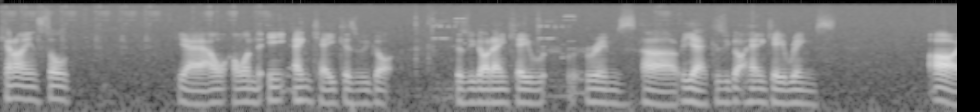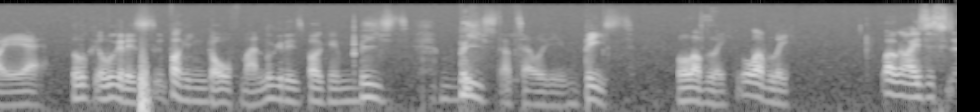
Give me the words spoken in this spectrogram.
Can I install? Yeah, I, I want the Enkei because we got because we got Enkei rims. Uh, yeah, because we got Enkei rings. Oh yeah, look look at this fucking golf man. Look at this fucking beast, beast. I tell you, beast. Lovely, lovely. Well, guys, this, uh,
